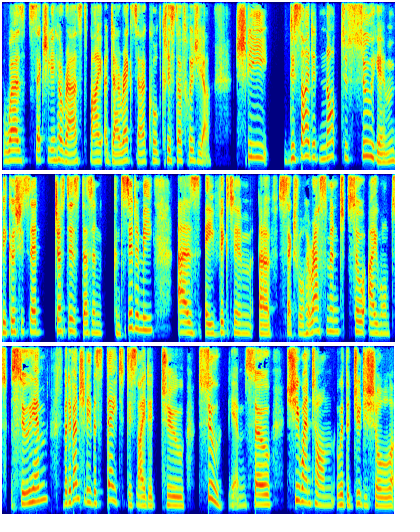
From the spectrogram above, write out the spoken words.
was sexually harassed by a director called Christophe Ruggia. She decided not to sue him because she said justice doesn't consider me as a victim of sexual harassment, so I won't sue him. But eventually the state decided to sue him. So she went on with the judicial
